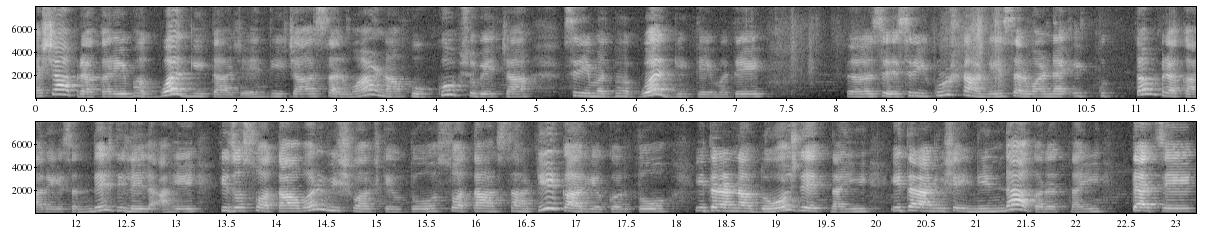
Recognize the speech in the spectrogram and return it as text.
अशा प्रकारे भगवद्गीता जयंतीच्या सर्वांना खूप खूप शुभेच्छा. श्रीमद भगवद्गीतेमध्ये श्री श्रीकृष्णाने सर्वांना एक उत्तम प्रकारे संदेश दिलेला आहे की जो स्वतःवर विश्वास ठेवतो स्वतःसाठी कार्य करतो. इतरांना दोष देत नाही इतरांविषयी निंदा करत नाही त्याचे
